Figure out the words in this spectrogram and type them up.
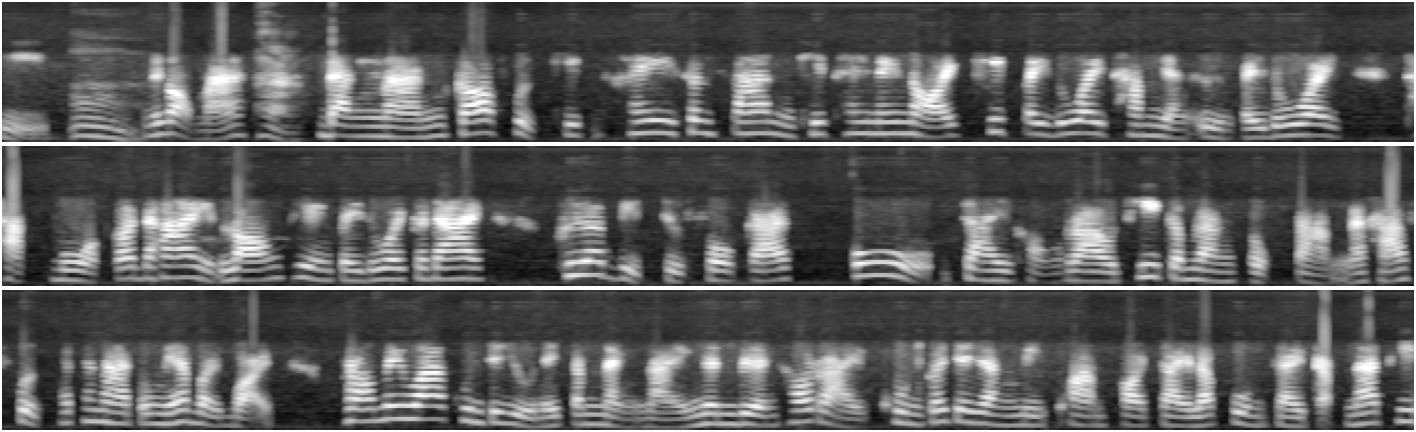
ทีอืมนึกออกไหมค่ะดังนั้นก็ฝึกคิดให้สั้นๆ คิดให้น้อยๆ คิดไปด้วยทำอย่างอื่นไปด้วย ถักหมวกก็ได้ ร้องเพลงไปด้วยก็ได้ เพื่อบิดจุดโฟกัสกู้ใจของเราที่กำลังตกต่ำนะคะ ฝึกพัฒนาตรงเนี้ยบ่อยๆ เพราะไม่ว่าคุณจะอยู่ในตำแหน่งไหนเงินเดือนเท่าไหร่ คุณก็จะยังมีความพอใจและภูมิใจกับหน้าที่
